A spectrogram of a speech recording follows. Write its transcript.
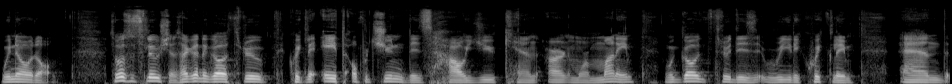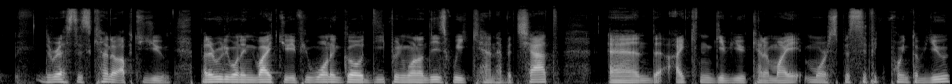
We know it all. So what's the solution? So I'm to go through quickly eight opportunities how you can earn more money. We go through these really quickly, and the rest is kind of up to you. But I really want to invite you if you want to go deeper in one of these, we can have a chat and I can give you kind of my more specific point of view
